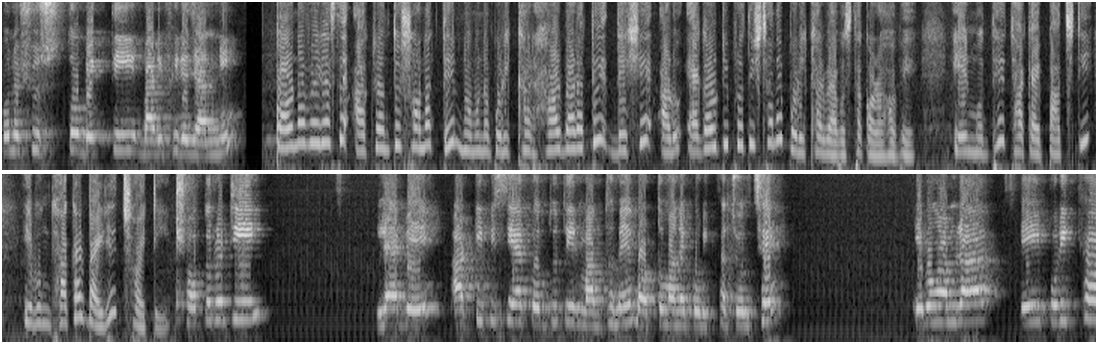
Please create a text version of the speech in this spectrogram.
কোনো সুস্থ ব্যক্তি বাড়ি ফিরে যাননি। করোনা ভাইরাসে আক্রান্ত শনাক্তে নমুনা পরীক্ষার হার বাড়াতে দেশে আরও এগারোটি প্রতিষ্ঠানে পরীক্ষার ব্যবস্থা করা হবে। এর মধ্যে ঢাকায় পাঁচটি এবং ঢাকার বাইরে ছয়টি। সতেরোটি ল্যাবে আরটিপিসিআর পদ্ধতির মাধ্যমে বর্তমানে পরীক্ষা চলছে। এবং আমরা এই পরীক্ষা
